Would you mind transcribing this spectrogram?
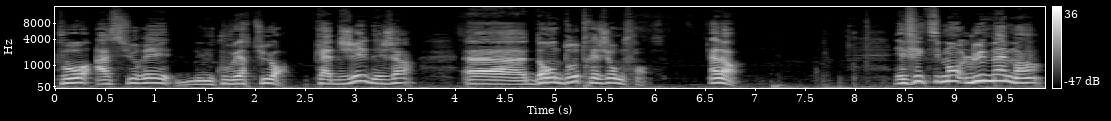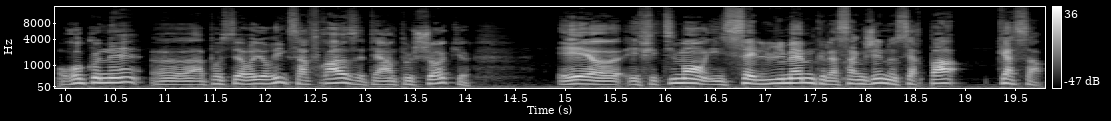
pour assurer une couverture 4G déjà euh, dans d'autres régions de France. Alors, Effectivement, lui-même hein, reconnaît euh, a posteriori que sa phrase était un peu choc. Et euh, effectivement, il sait lui-même que la 5G ne sert pas qu'à ça.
